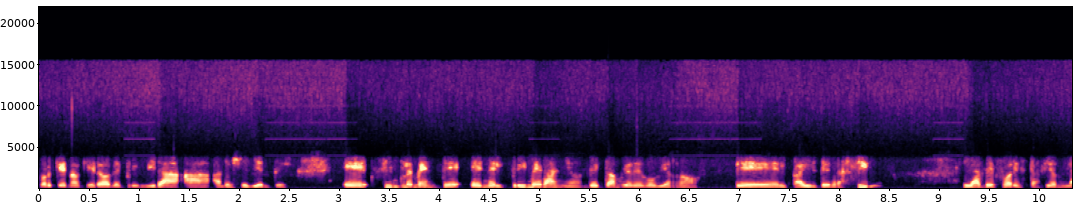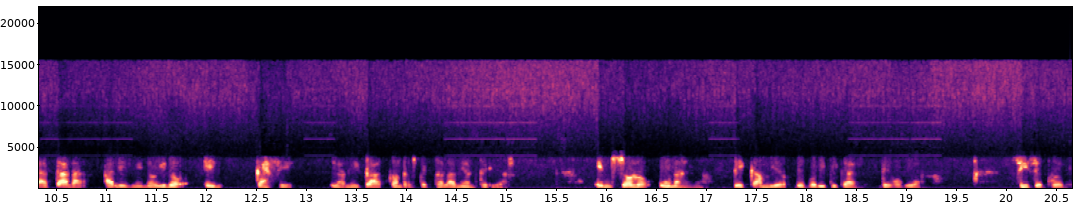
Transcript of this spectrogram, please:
porque no quiero deprimir a, a, los oyentes. Eh, simplemente en el primer año de cambio de gobierno del país de Brasil, la deforestación, la tala, ha disminuido en casi la mitad con respecto al año anterior. En solo un año de cambio de políticas de gobierno. Sí se puede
